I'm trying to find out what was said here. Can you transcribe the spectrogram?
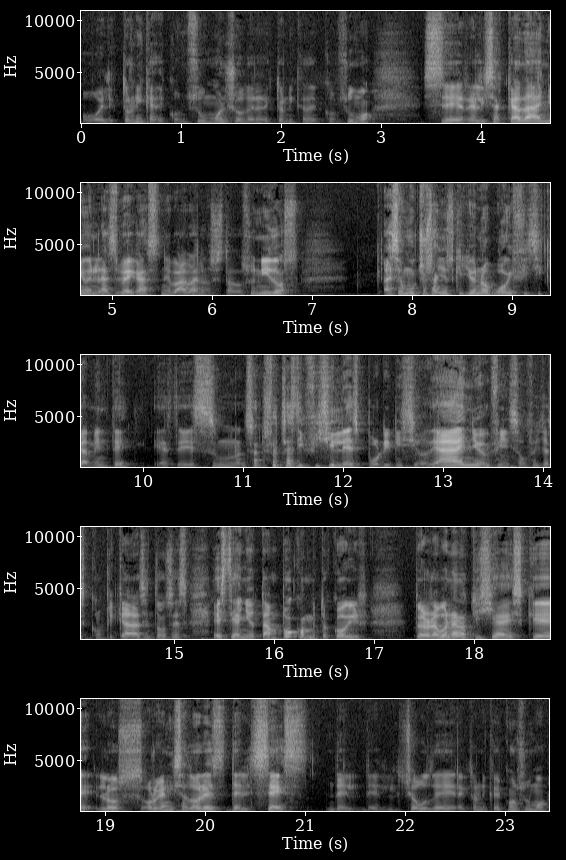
o electrónica de consumo, el show de la electrónica de consumo. Se realiza cada año en Las Vegas, Nevada, en los Estados Unidos. Hace muchos años que yo no voy físicamente. Son fechas difíciles por inicio de año, en fin, son fechas complicadas. Entonces, este año tampoco me tocó ir. Pero la buena noticia es que los organizadores del CES, del, del, show de electrónica de consumo,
